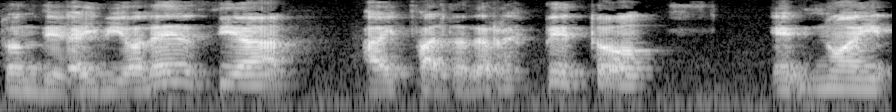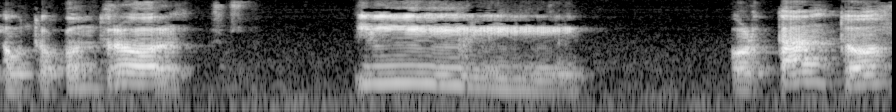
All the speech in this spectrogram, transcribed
donde hay violencia, hay falta de respeto, eh, no hay autocontrol y por tanto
